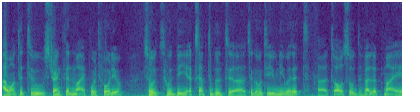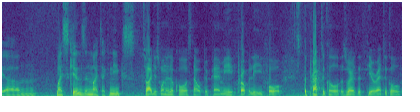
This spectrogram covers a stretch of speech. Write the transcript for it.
I wanted to strengthen my portfolio so it would be acceptable to, uh, to go to uni with it. Uh, to also develop my, um, my skills and my techniques. So I just wanted a course that would prepare me properly for the practical as well as the theoretical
